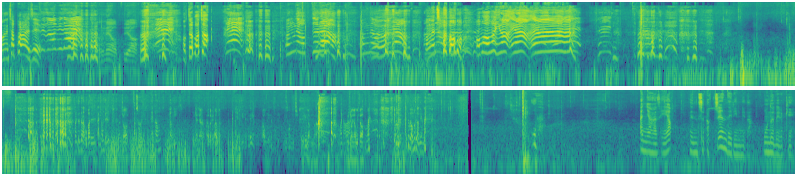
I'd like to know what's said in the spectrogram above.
막내 차 팔아야지 막내 엎드려. 엎드려 뻗쳐 막내 엎드려. 막내 엎드려. 막내 차 어머 어머 어머 일어나 일어나 안녕하세요. 벤츠 박지은 대리입니다. 오늘은 이렇게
